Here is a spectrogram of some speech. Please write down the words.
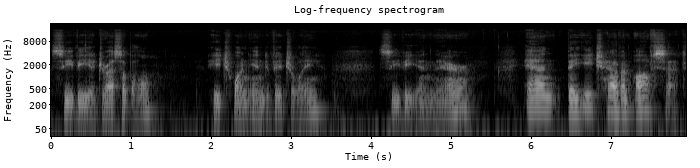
CV addressable, each one individually, CV in there and they each have an offset.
